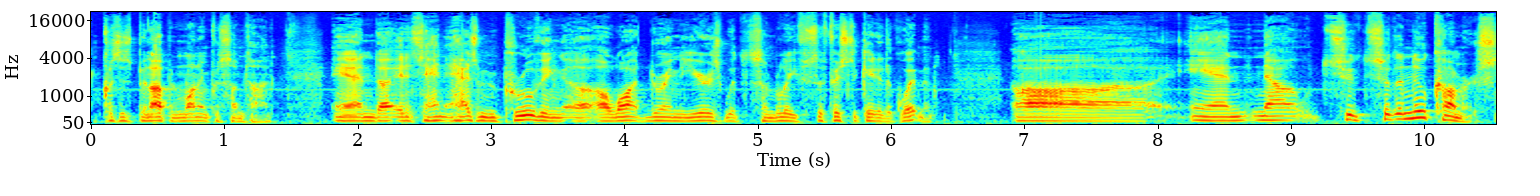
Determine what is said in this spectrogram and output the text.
because it's been up and running for some time, and, uh, and it has been improving uh, a lot during the years with some really sophisticated equipment. Uh, and now to to the newcomers,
